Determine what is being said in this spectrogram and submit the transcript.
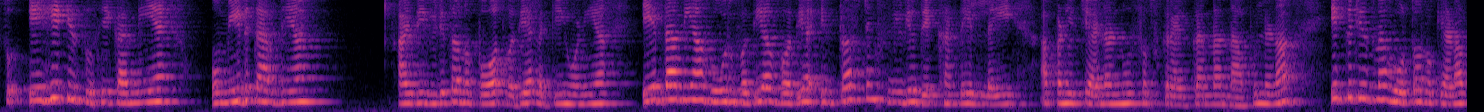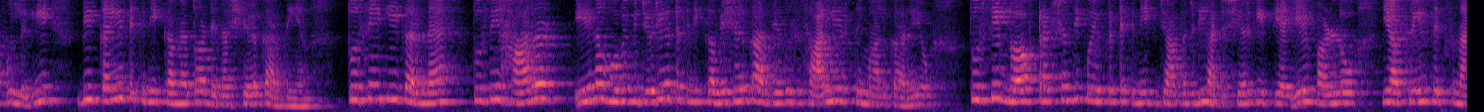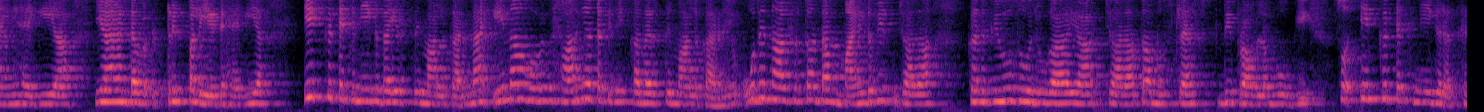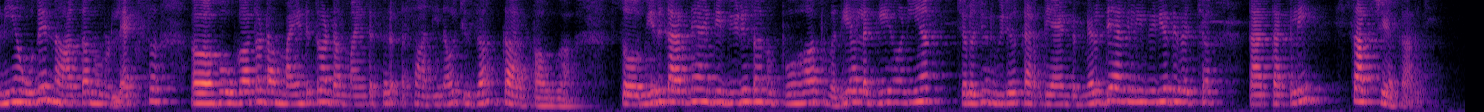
ਸੋ ਇਹੀ ਚੀਜ਼ ਤੁਸੀਂ ਕਰਨੀ ਹੈ। ਉਮੀਦ ਕਰਦੇ ਹਾਂ ਅੱਜ ਦੀ ਵੀਡੀਓ ਤੁਹਾਨੂੰ ਬਹੁਤ ਵਧੀਆ ਲੱਗੀ ਹੋਣੀ ਆ। ਇਦਾਂ ਦੀਆਂ ਹੋਰ ਵਧੀਆ ਵਧੀਆ ਇੰਟਰਸਟਿੰਗਸ ਵੀਡੀਓ ਦੇਖਣ ਦੇ ਲਈ ਆਪਣੇ ਚੈਨਲ ਨੂੰ ਸਬਸਕ੍ਰਾਈਬ ਕਰਨਾ ਨਾ ਭੁੱਲਣਾ। ਇੱਕ ਚੀਜ਼ ਮੈਂ ਹੋਰ ਤੁਹਾਨੂੰ ਕਹਿਣਾ ਭੁੱਲ ਗਈ ਵੀ ਕਈ ਟੈਕਨੀਕਾਂ ਮੈਂ ਤੁਹਾਡੇ ਨਾਲ ਸ਼ੇਅਰ ਕਰਦੀ ਆ ਤੁਸੀਂ ਕੀ ਕਰਨਾ ਹੈ? ਤੁਸੀਂ ਹਰ ਇਹ ਨਾ ਹੋਵੇ ਵੀ ਜਿਹੜੀਆਂ ਟੈਕਨੀਕਾਂ ਮੈਂ ਸ਼ੇਅਰ ਕਰਦੀ ਹਾਂ, ਤੁਸੀਂ ਸਾਰੀਆਂ ਇਸਤੇਮਾਲ ਕਰ ਰਹੇ ਹੋ। ਤੁਸੀਂ ਲਾਅ ਆਫ ਅਟਰੈਕਸ਼ਨ ਦੀ ਕੋਈ ਇੱਕ ਟੈਕਨੀਕ ਜਾਂ ਤਾਂ ਜਿਹੜੀ ਅੱਜ ਸ਼ੇਅਰ ਕੀਤੀ ਹੈ ਇਹ ਫੜ ਲਓ ਜਾਂ 369 ਹੈਗੀ ਆ ਜਾਂ 888 ਹੈਗੀ ਆ ਇੱਕ ਟੈਕਨੀਕ ਦਾ ਇਸਤੇਮਾਲ ਕਰਨਾ, ਇਹ ਨਾ ਹੋਵੇ ਸਾਰੀਆਂ ਟੈਕਨੀਕਾਂ ਦਾ ਇਸਤੇਮਾਲ ਕਰ ਰਹੇ ਹੋ, ਉਹਦੇ ਨਾਲ ਫਿਰ ਤੁਹਾਡਾ ਮਾਈਂਡ ਵੀ ਜ਼ਿਆਦਾ ਕਨਫਿਊਜ਼ ਹੋ ਜਾਊਗਾ ਜਾਂ ਜ਼ਿਆਦਾ ਤੁਹਾਨੂੰ ਸਟ੍ਰੈਸ ਦੀ ਪ੍ਰੋਬਲਮ ਹੋਊਗੀ। ਸੋ ਇੱਕ ਟੈਕਨੀਕ ਰੱਖਣੀ ਆ, ਉਹਦੇ ਨਾਲ ਤੁਹਾਨੂੰ ਰਿਲੈਕਸ ਹੋਊਗਾ, ਤੁਹਾਡਾ ਮਾਈਂਡ ਤੁਹਾਡਾ ਮਾਈਂਡ ਫਿਰ ਆਸਾਨੀ ਨਾਲ ਉਹ ਚੀਜ਼ਾਂ ਕਰ ਪਾਊਗਾ। ਸੋ ਉਮੀਦ ਕਰਦੇ ਹਾਂ ਇਹਦੀ ਵੀਡੀਓ ਤੁਹਾਨੂੰ ਬਹੁਤ ਵਧੀਆ ਲੱਗੀ ਹੋਣੀ ਆ। ਚਲੋ ਜੀ, ਹੁਣ ਵੀਡੀਓ ਕਰਦੇ ਆਂ ਐਂਡ ਮਿਲਦੇ ਆ ਅਗਲੀ ਵੀਡੀਓ ਦੇ ਵਿੱਚ। ਤਦ ਤੱਕ ਲਈ ਸਤਿ ਸ਼੍ਰੀ ਅਕਾਲ ਜੀ।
